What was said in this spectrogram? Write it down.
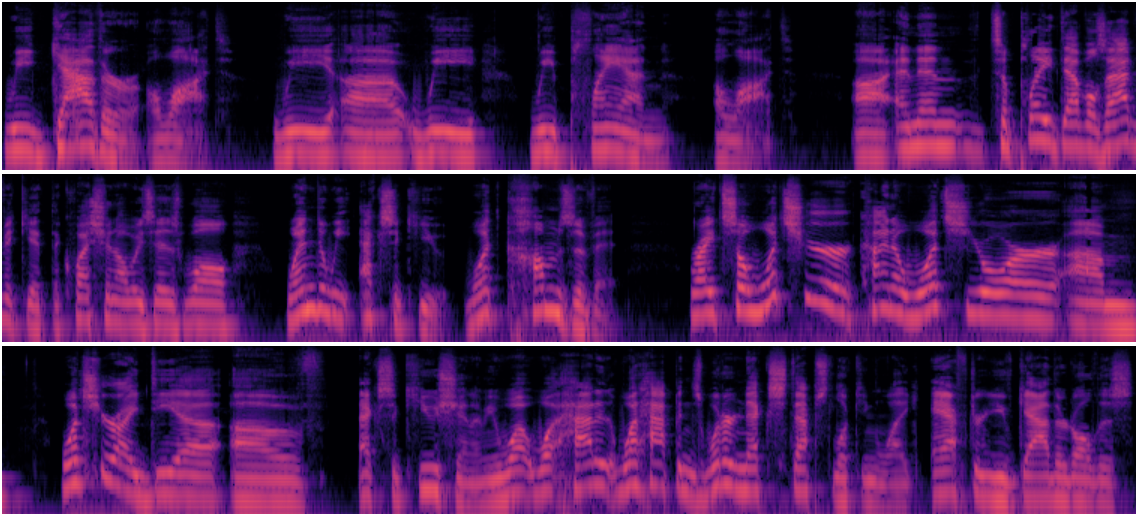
we gather a lot. We uh, we we plan a lot, uh, and then to play devil's advocate, the question always is, well, when do we execute? What comes of it, right? So what's your kind of what's your um, what's your idea of execution? I mean, what what how did what happens? What are next steps looking like after you've gathered all this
